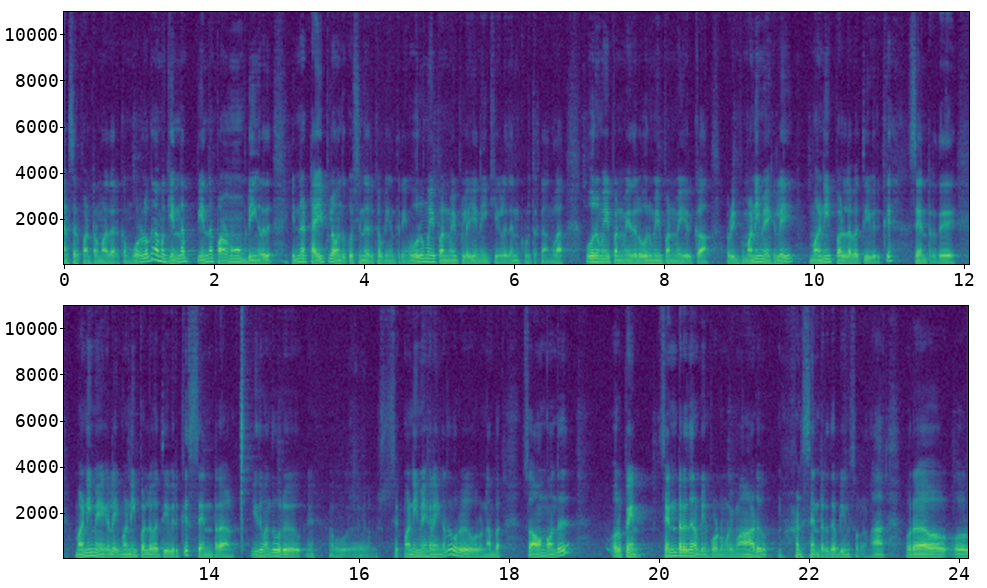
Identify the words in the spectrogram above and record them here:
ஆன்சர் பண்ணுற மாதிரி தான் இருக்கும். ஓரளவுக்கு நமக்கு என்ன என்ன பண்ணணும் அப்படிங்கிறது என்ன டைப்பில் வந்து கொஷின் இருக்குது அப்படின்னு தெரியும். ஒருமை பன்மை பிள்ளையை நீக்கி எழுதுன்னு கொடுத்துருக்காங்களா? ஒருமை பன்மை இதில் ஒருமை பன்மை இருக்கா? அப்படின்னு மணிமேகலை மணி பல்லவ தீவிற்கு சென்றது. மணிமேகலை மணி பல்லவ தீவிற்கு இது வந்து ஒரு ஒரு- மணிமேகலைங்கிறது ஒரு ஒரு நம்பர் ஸோ அவங்க வந்து ஒரு பெண். சென்றது அப்படின்னு போட முடியும். ஆடு மாடு சென்றது அப்படின்னு சொல்லலாம். ஒரு ஒரு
